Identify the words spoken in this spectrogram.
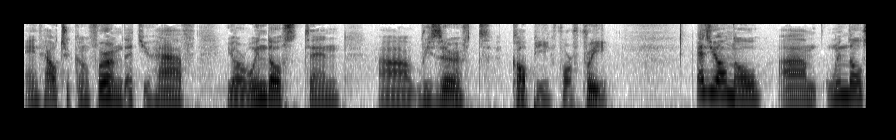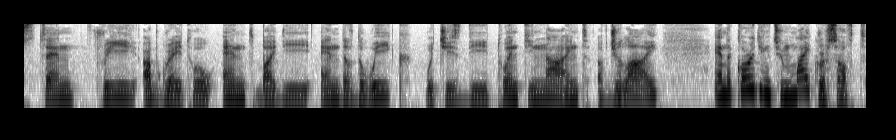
and how to confirm that you have your Windows 10 uh, reserved copy for free. As you all know, um, Windows 10 free upgrade will end by the end of the week, which is the 29th of July. And according to Microsoft,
